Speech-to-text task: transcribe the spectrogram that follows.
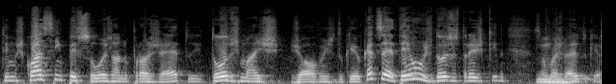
temos quase 100 pessoas lá no projeto e todos mais jovens do que eu. Quer dizer, tem uns dois ou três que são uhum. mais velhos do que eu.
